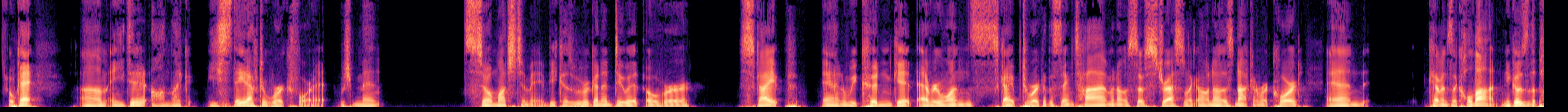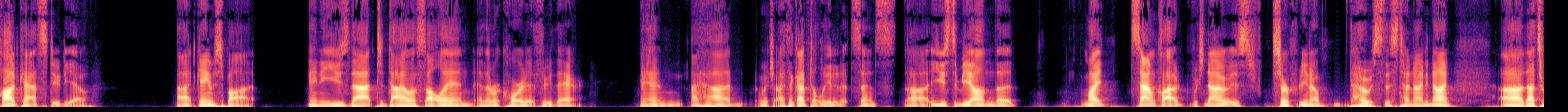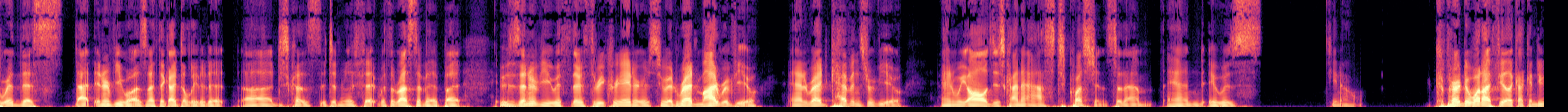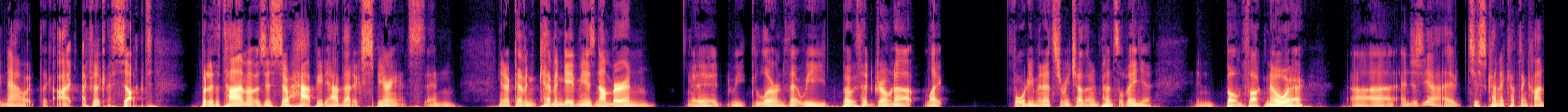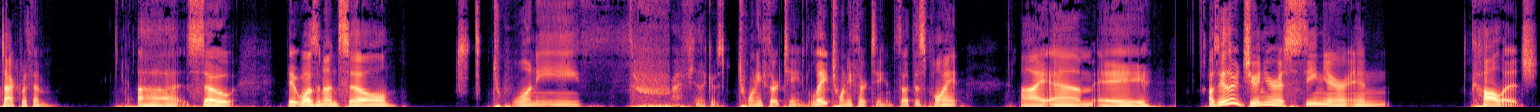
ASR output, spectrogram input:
okay. Um, and he did it on like he stayed after work for it, which meant so much to me because we were going to do it over Skype and we couldn't get everyone's Skype to work at the same time. And I was so stressed. I'm like, oh no, this is not going to record. And Kevin's like, hold on. And he goes to the podcast studio at GameSpot and he used that to dial us all in and then record it through there. And I had, which I think I've deleted it since. Uh, it used to be on the my SoundCloud, which now is surf you know hosts this 1099 uh, that's where this that interview was, and I think I deleted it uh, just because it didn't really fit with the rest of it. But it was this interview with their three creators who had read my review and had read Kevin's review, and we all just kind of asked questions to them, and it was, you know, compared to what I feel like I can do now, it, like I, I feel like I sucked. But at the time, I was just so happy to have that experience, and you know, Kevin Kevin gave me his number, and uh, we learned that we both had grown up like 40 minutes from each other in Pennsylvania, in bumfuck nowhere uh, and just yeah, I just kind of kept in contact with him. Uh, so it wasn't until 20, I feel like it was 2013, late 2013. So at this point, I am a, I was either a junior or a senior in college,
